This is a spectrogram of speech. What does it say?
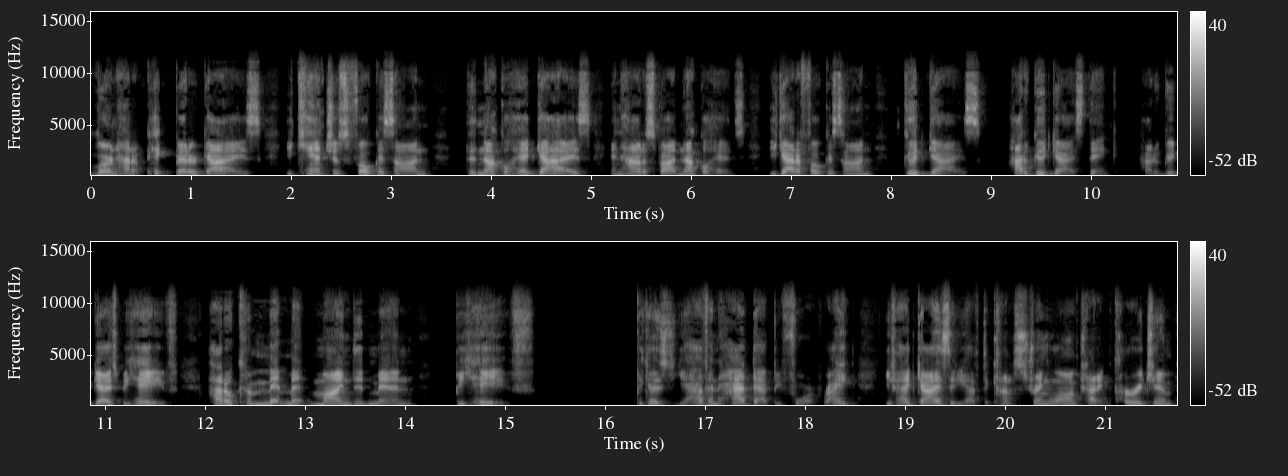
learn how to pick better guys, you can't just focus on the knucklehead guys and how to spot knuckleheads. You got to focus on good guys. How do good guys think? How do good guys behave? How do commitment minded men behave? because you haven't had that before, right? You've had guys that you have to kind of string along, try to encourage him.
